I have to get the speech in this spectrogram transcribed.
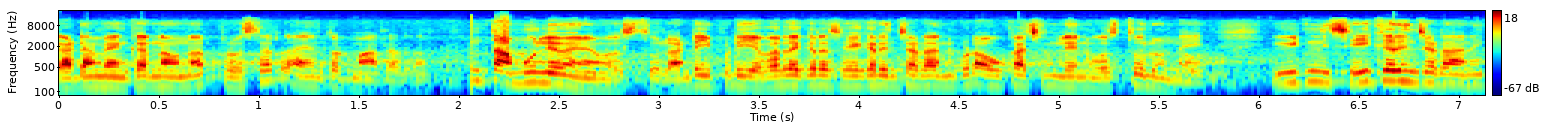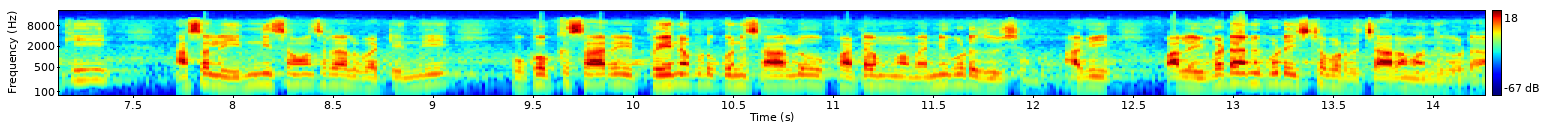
గడ్డం వెంకన్న ఉన్నారు. ప్రొఫెసర్ ఆయనతో మాట్లాడదాం. ఇంత అమూల్యమైన వస్తువులు అంటే ఇప్పుడు ఎవరి దగ్గర సేకరించడానికి కూడా అవకాశం లేని వస్తువులు ఉన్నాయి. వీటిని సేకరించడానికి అసలు ఎన్ని సంవత్సరాలు పట్టింది? ఒక్కొక్కసారి పోయినప్పుడు కొన్నిసార్లు పటం అవన్నీ కూడా చూసాం అవి వాళ్ళు ఇవ్వడానికి కూడా ఇష్టపడరు చాలామంది కూడా.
